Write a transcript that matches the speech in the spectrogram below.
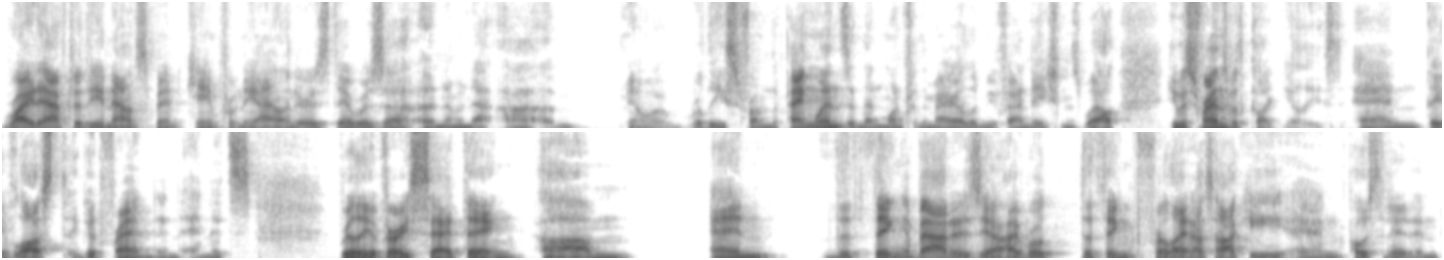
right after the announcement came from the Islanders, there was a, an, uh, a you know a release from the Penguins and then one from the Mario Lemieux Foundation as well. He was friends with Clark Gillies, and they've lost a good friend, and and it's really a very sad thing. Um, and the thing about it is, yeah, I wrote the thing for Lighthouse Hockey and posted it, and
